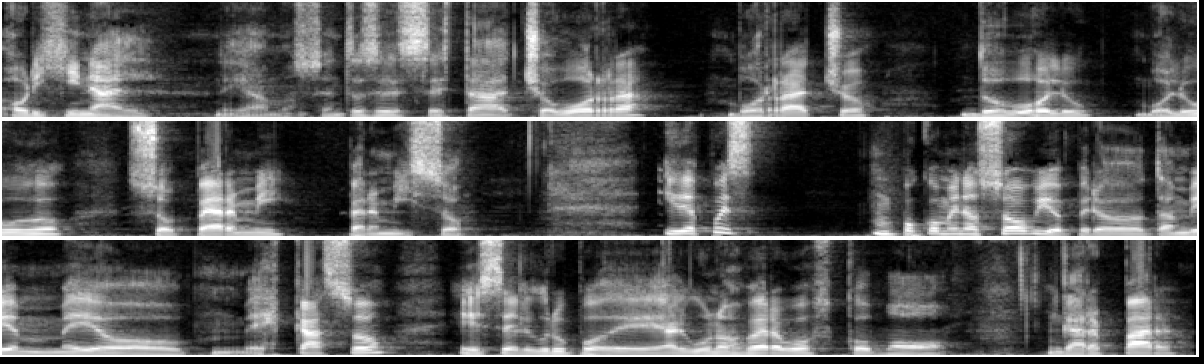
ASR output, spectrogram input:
original, digamos. Entonces está choborra, borracho, dobolu, boludo, sopermi, permiso. Y después, un poco menos obvio, pero también medio escaso, es el grupo de algunos verbos como garpar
